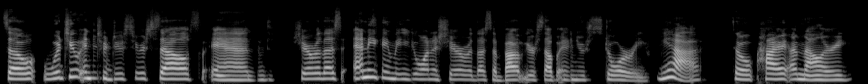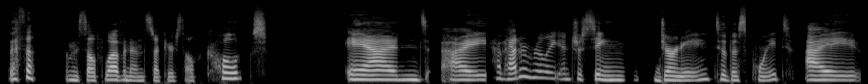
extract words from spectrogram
So, would you introduce yourself and share with us anything that you want to share with us about yourself and your story? Yeah. So, hi, I'm Mallory. I'm a self love and unstuck yourself coach. And I have had a really interesting journey to this point. I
